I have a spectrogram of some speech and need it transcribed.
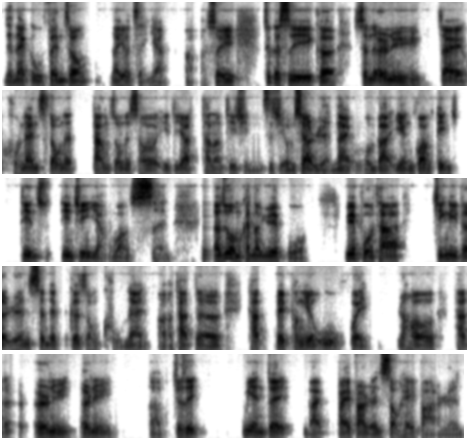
忍耐个五分钟，那又怎样啊？所以这个是一个神的儿女在苦难之中的当中的时候，一定要常常提醒自己，我们是要忍耐，我们把眼光定定定睛仰望神。那如果我们看到约伯，约伯他经历的人生的各种苦难啊，他的他被朋友误会。然后他的儿女儿女啊，就是面对白白发人送黑发人，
